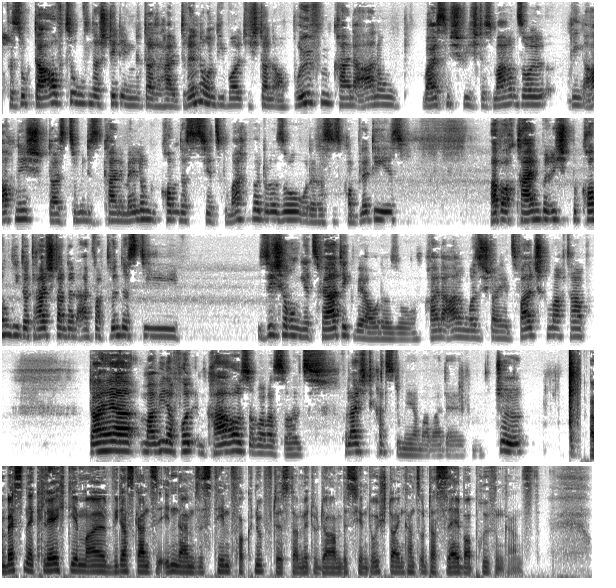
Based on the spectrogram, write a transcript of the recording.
versucht da aufzurufen. Da steht irgendeine Datei drin und die wollte ich dann auch prüfen. Keine Ahnung, weiß nicht, wie ich das machen soll. Ging auch nicht. Da ist zumindest keine Meldung gekommen, dass es jetzt gemacht wird oder so oder dass es komplett ist. Habe auch keinen Bericht bekommen. Die Datei stand dann einfach drin, dass die Sicherung jetzt fertig wäre oder so. Keine Ahnung, was ich da jetzt falsch gemacht habe. Daher mal wieder voll im Chaos, aber was soll's. Vielleicht kannst du mir ja mal weiterhelfen. Tschö. Am besten erkläre ich dir mal, wie das Ganze in deinem System verknüpft ist, damit du da ein bisschen durchsteigen kannst und das selber prüfen kannst.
